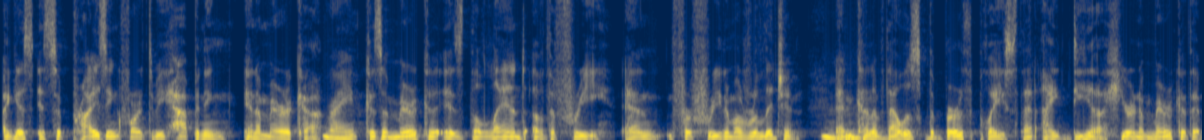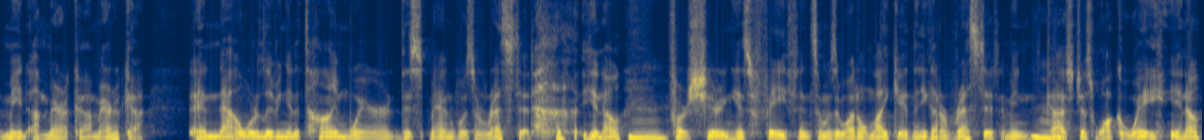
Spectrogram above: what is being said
I guess it's surprising for it to be happening in America. Right. Because America is the land of the free and for freedom of religion. Mm-hmm. And kind of that was the birthplace, that idea here in America that made America America. And now we're living in a time where this man was arrested, you know, mm. for sharing his faith. And someone said, Well, I don't like it. And then he got arrested. I mean, mm. gosh, just walk away, you know?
